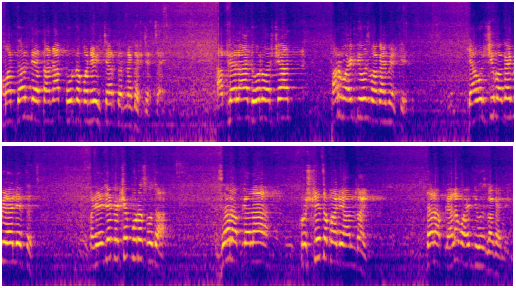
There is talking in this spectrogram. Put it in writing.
मतदान देताना पूर्णपणे विचार करणं गरजेचं आहे. आपल्याला दोन वर्षात फार वाईट दिवस बघायला मिळतील. त्या वर्षी बघायला मिळालेतच. पण याच्यापेक्षा पुढं सुद्धा जर आपल्याला कृष्णेचं पाणी आलं नाही तर आपल्याला वाईट दिवस बघायला मिळतील.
